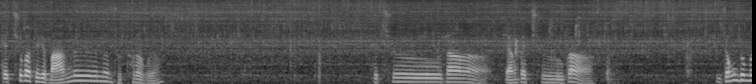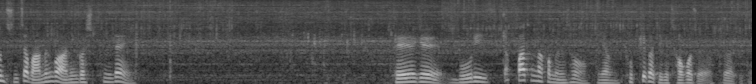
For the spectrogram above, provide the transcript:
배추가 되게 많으면 좋더라고요. 배추나 양배추가 이 정도면 진짜 많은 거 아닌가 싶은데 되게 물이 쫙 빠져나가면서 그냥 부피가 되게 적어져요. 그래가지고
